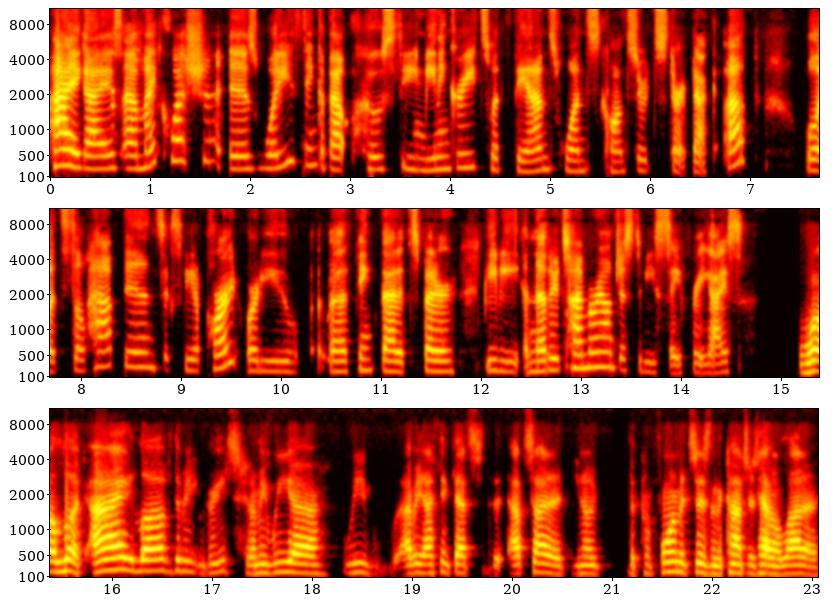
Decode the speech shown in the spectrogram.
Hi, guys. Uh, my question is what do you think about hosting meet and greets with fans once concerts start back up? Will it still happen six feet apart, or do you uh, think that it's better maybe another time around just to be safe for you guys? Well, look, I love the meet and greets. I mean, we, uh, we, I mean, I think that's the, outside of you know the performances and the concerts having a lot of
